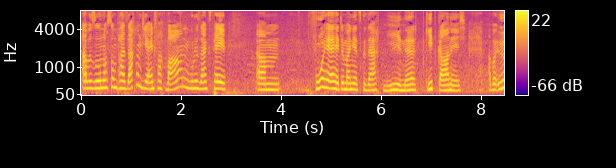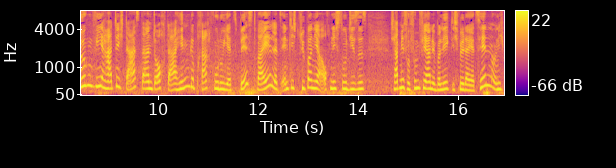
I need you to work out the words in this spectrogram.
aber so noch so ein paar Sachen, die einfach waren, wo du sagst, hey, ähm, vorher hätte man jetzt gesagt, nee, ne, geht gar nicht. Aber irgendwie hat dich das dann doch dahin gebracht, wo du jetzt bist, weil letztendlich Zypern ja auch nicht so dieses, ich habe mir vor fünf Jahren überlegt, ich will da jetzt hin und ich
